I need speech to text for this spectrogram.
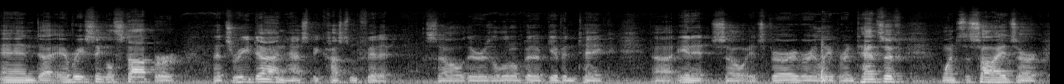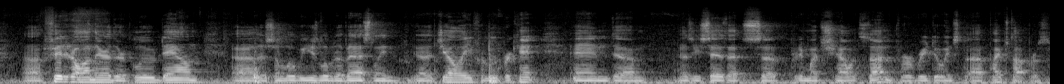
And uh, every single stopper that's redone has to be custom fitted. So there is a little bit of give and take uh, in it, so it's very, very labor intensive. Once the sides are uh, fitted on there, they're glued down. Uh, there's a little, we use a little bit of Vaseline jelly for lubricant, and um, as he says, that's uh, pretty much how it's done for redoing uh, pipe stoppers.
